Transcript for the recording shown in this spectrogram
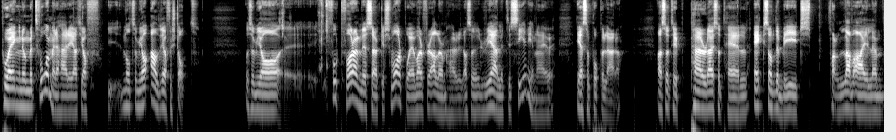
Poäng nummer två med det här är att jag... Något som jag aldrig har förstått. Och som jag eh, fortfarande söker svar på är varför alla de här alltså reality-serierna är, är så populära. Alltså typ Paradise Hotel, Ex on the Beach, fan Love Island,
